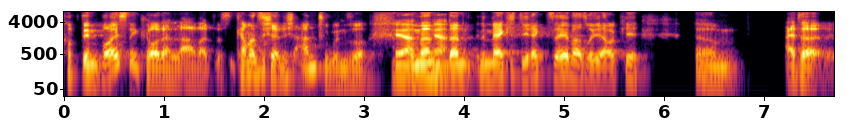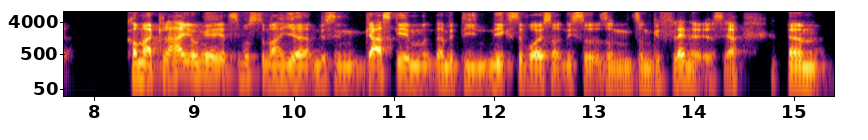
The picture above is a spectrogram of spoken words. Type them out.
auf den Voice Recorder labert? Das kann man sich ja nicht antun. So. Ja, und dann, ja. dann merke ich direkt selber so, ja, okay, ähm, Alter, komm mal klar, Junge, jetzt musst du mal hier ein bisschen Gas geben, damit die nächste Voice noch nicht so, so, ein, so ein Geflenne ist, ja. Ähm,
